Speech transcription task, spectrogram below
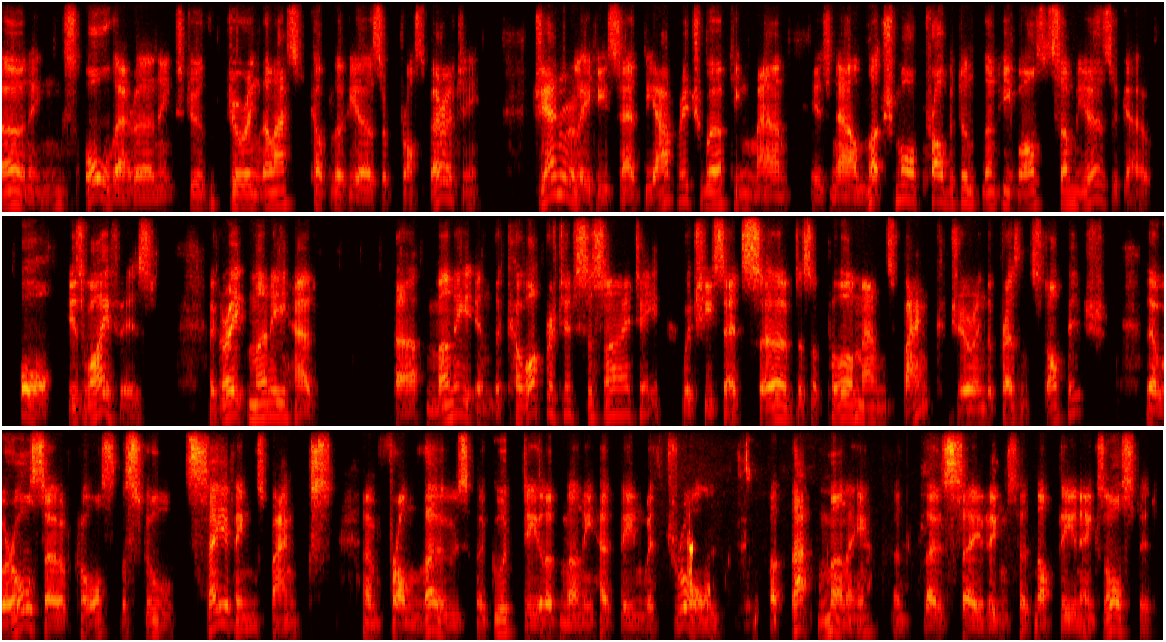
earnings, all their earnings during the last couple of years of prosperity. Generally, he said, the average working man is now much more provident than he was some years ago, or his wife is. A great money had uh, money in the cooperative society, which he said served as a poor man's bank during the present stoppage. There were also, of course, the school savings banks, and from those a good deal of money had been withdrawn, but that money and those savings had not been exhausted.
